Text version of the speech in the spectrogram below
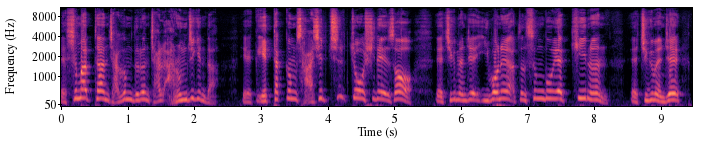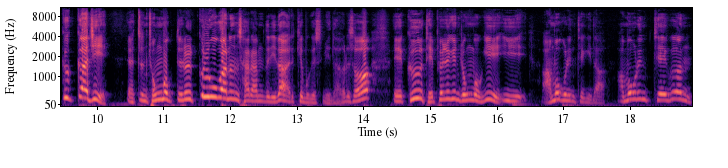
예, 스마트한 자금들은 잘 안 움직인다. 예, 그 예탁금 47조 시대에서 예, 지금 현재 이번에 어떤 승부의 키는 예, 지금 현재 끝까지 어떤 종목들을 끌고 가는 사람들이다 이렇게 보겠습니다. 그래서 예, 그 대표적인 종목이 이 아모그린텍이다. 아모그린텍은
